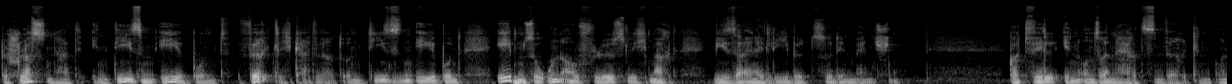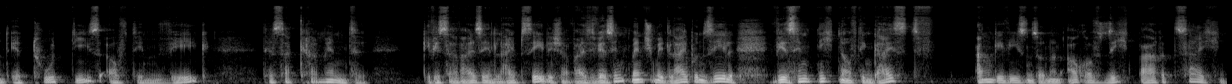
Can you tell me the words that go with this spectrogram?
geschlossen hat, in diesem Ehebund Wirklichkeit wird und diesen Ehebund ebenso unauflöslich macht wie seine Liebe zu den Menschen. Gott will in unseren Herzen wirken und er tut dies auf dem Weg der Sakramente, gewisserweise in leibseelischer Weise. Wir sind Menschen mit Leib und Seele. Wir sind nicht nur auf den Geist angewiesen, sondern auch auf sichtbare Zeichen.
